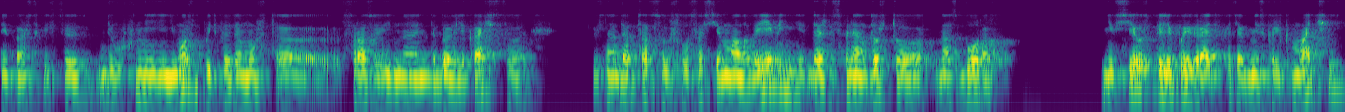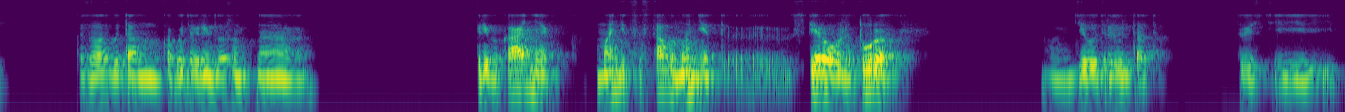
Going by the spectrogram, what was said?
мне кажется, каких-то двух мнений не может быть, потому что сразу видно, они добавили качество. То есть на адаптацию ушло совсем мало времени, даже несмотря на то, что на сборах не все успели поиграть хотя бы несколько матчей. Казалось бы, там какое-то время должно быть на привыкание команде, к составу, но нет. Э, с первого же тура делают результат. То есть и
